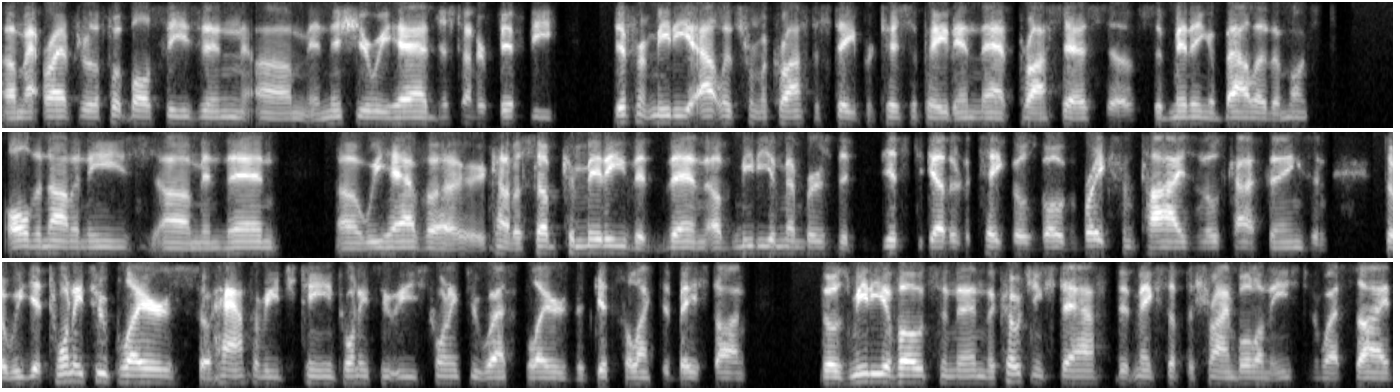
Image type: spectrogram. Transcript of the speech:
um, right after the football season. Um, and this year we had just under 50 different media outlets from across the state participate in that process of submitting a ballot amongst all the nominees. Um, and then uh, we have a kind of a subcommittee that then of media members that gets together to take those votes, break some ties, and those kind of things. And so we get 22 players, so half of each team, 22 East, 22 West players that get selected based on those media votes, and then the coaching staff that makes up the Shrine Bowl on the east and west side.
